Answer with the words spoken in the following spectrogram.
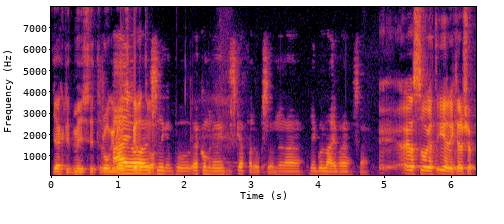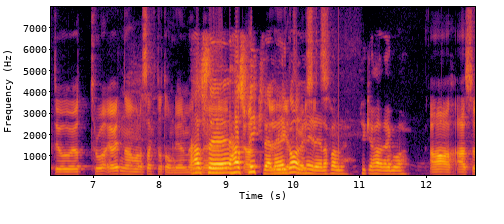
jäkligt mysigt. Roger, du har Nej, jag spelat är va? sugen på, jag kommer nog inte skaffa det också nu när det går live här i Sverige. Jag såg att Erik hade köpt det och jag tror, jag vet inte om han har sagt något om det men... Hans, eh, eh, hans ja, flickvän är galen i det i alla fall, fick jag höra igår. Ja, alltså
